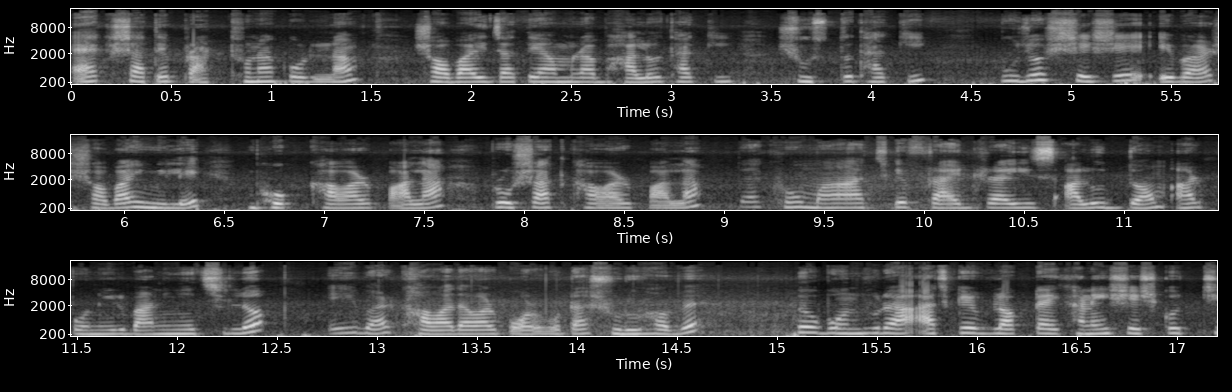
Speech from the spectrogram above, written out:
একসাথে প্রার্থনা করলাম, সবাই যাতে আমরা ভালো থাকি, সুস্থ থাকি। পুজোর শেষে এবার সবাই মিলে ভোগ খাওয়ার পালা, প্রসাদ খাওয়ার পালা। দেখো মা আজকে ফ্রাইড রাইস আলুর দম আর পনির বানিয়েছিল। এইবার খাওয়া দাওয়ার পর্বটা শুরু হবে। তো বন্ধুরা, আজকের ব্লগটা এখানেই শেষ করছি।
